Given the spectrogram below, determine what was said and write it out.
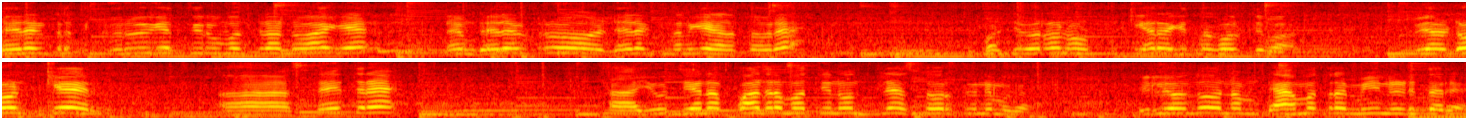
ಡೈರೆಕ್ಟರ್ ಗುರುವಿಗೆ ತಿರುಮಂತ್ರ ಅನ್ನುವಾಗೆ ನಮ್ಮ ಡೈರೆಕ್ಟ್ರು ಡೈರೆಕ್ಟ್ ನನಗೆ ಹೇಳ್ತವ್ರೆ. ಬಟ್ ಇವರ ನಾವು ಕೇರ್ ಆಗಿ ತಗೊಳ್ತೀವ. ವಿ ಆರ್ ಡೋಂಟ್ ಕೇರ್ ಸ್ನೇಹಿತರೆ ಇವತ್ತು ಏನಪ್ಪ ಅಂದ್ರೆ ಮತ್ತೆ ಇನ್ನೊಂದು ಪ್ಲೇಸ್ ತೋರಿಸ್ತೀವಿ ನಿಮ್ಗೆ. ಇಲ್ಲಿ ಒಂದು ನಮ್ಮ ಡ್ಯಾಮ್ ಹತ್ರ ಮೀನು ಹಿಡಿತಾರೆ.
